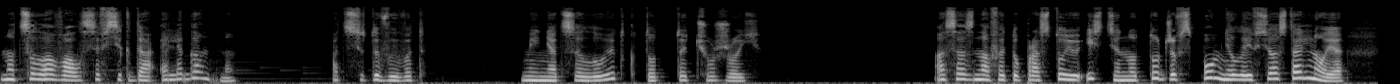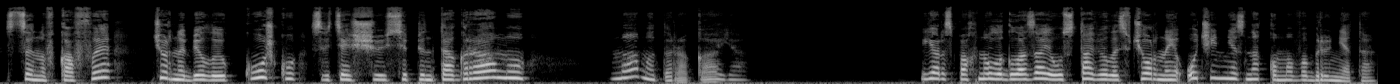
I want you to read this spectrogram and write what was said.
но целовался всегда элегантно. Отсюда вывод. Меня целует кто-то чужой. Осознав эту простую истину, тут же вспомнила и все остальное. Сцену в кафе — черно-белую кошку, светящуюся пентаграмму. «Мама дорогая!» Я распахнула глаза и уставилась в черные очень незнакомого брюнета.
